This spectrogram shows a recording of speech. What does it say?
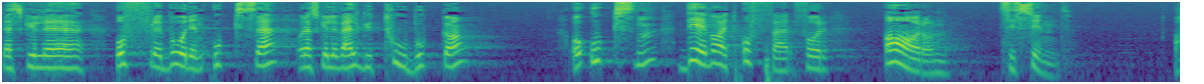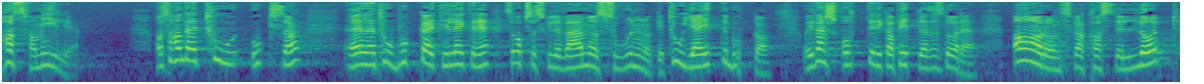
De skulle ofre både en okse og de skulle velge ut to bukker. Og oksen det var et offer for Aron sin synd og hans familie. Og så hadde de to okser, eller to bukker i tillegg til det, som også skulle være med å sone noe. To geitebukker. Og I vers 8 i kapittelet så står det Aron skal kaste lodd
